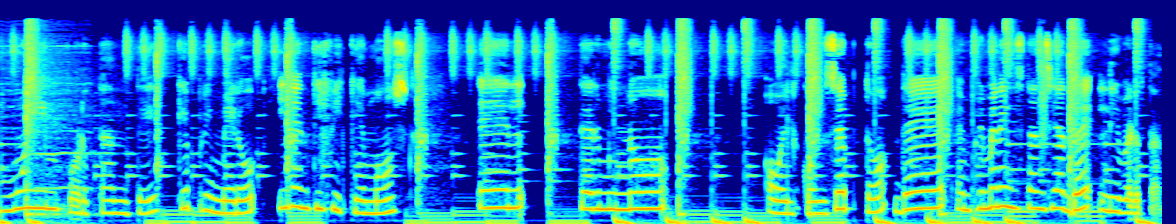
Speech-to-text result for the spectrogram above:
muy importante que primero identifiquemos el término o el concepto de, en primera instancia, de libertad.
